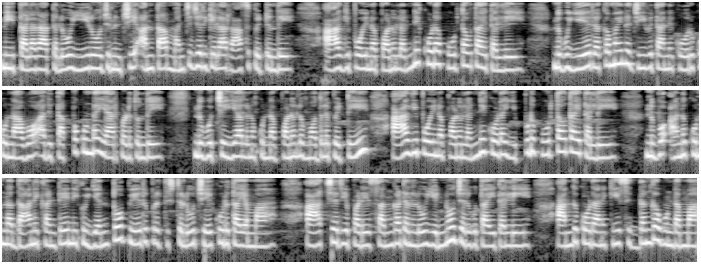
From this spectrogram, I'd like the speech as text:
నీ తలరాతలో ఈ రోజు నుంచి అంతా మంచి జరిగేలా రాసి పెట్టింది. ఆగిపోయిన పనులన్నీ కూడా పూర్తవుతాయి తల్లి. నువ్వు ఏ రకమైన జీవితాన్ని కోరుకున్నావో అది తప్పకుండా ఏర్పడుతుంది. నువ్వు చెయ్యాలనుకున్న పనులు మొదలుపెట్టి ఆగిపోయిన పనులన్నీ కూడా ఇప్పుడు పూర్తవుతాయి తల్లి. నువ్వు అనుకున్న దానికంటే నీకు ఎంతో పేరు ప్రతిష్టలు చేకూరుతాయమ్మా. ఆశ్చర్యపడే సంఘటనలు ఎన్నో జరుగుతాయి తల్లి. అందుకోవడానికి సిద్ధంగా ఉండమ్మా.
